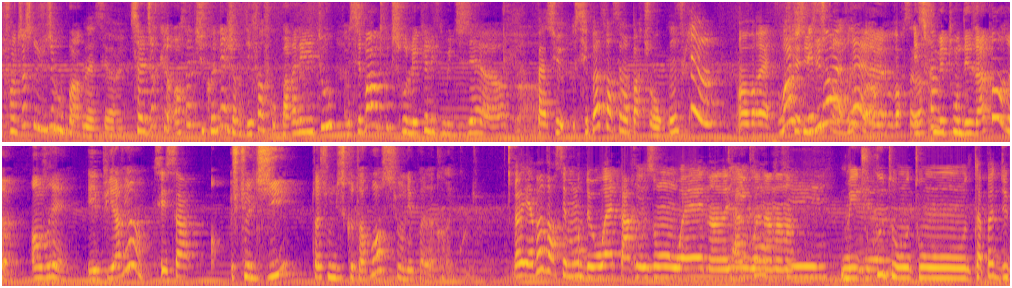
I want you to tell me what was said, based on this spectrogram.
Enfin, tu vois ce que je veux dire ou pas Ouais, c'est vrai. Ça veut dire qu'en fait, tu connais, genre des fois, faut parler et tout, mais c'est pas un truc sur lequel je me disais, euh, bah, Parce que c'est pas forcément partir au conflit, hein, en vrai. Ouais, c'est juste en vrai, euh, exprimer ton désaccord, en vrai. Et puis y a rien. C'est ça. Je te le dis, toi tu me dis ce que t'en penses, si on n'est pas d'accord, écoute. Il y a pas forcément de ouais, t'as raison, ouais, nanani, ouais, nanana. Mais du coup, euh, ton, ton, t'as pas de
